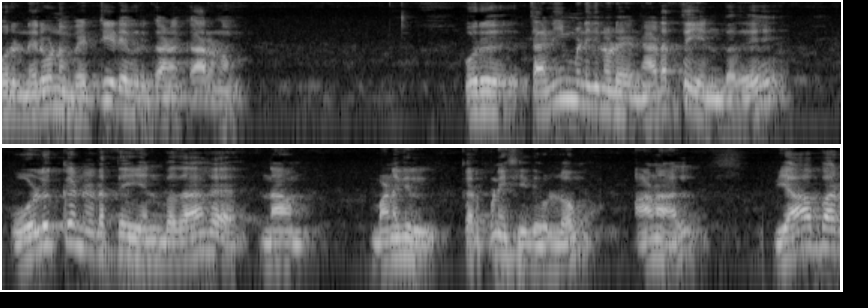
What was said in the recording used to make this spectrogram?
ஒரு நிறுவனம் வெற்றியடைவதற்கான காரணம். ஒரு தனி மனிதனுடைய நடத்தை என்பது ஒழுக்க நடத்தை என்பதாக நாம் மனதில் கற்பனை செய்துள்ளோம் ஆனால் வியாபார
